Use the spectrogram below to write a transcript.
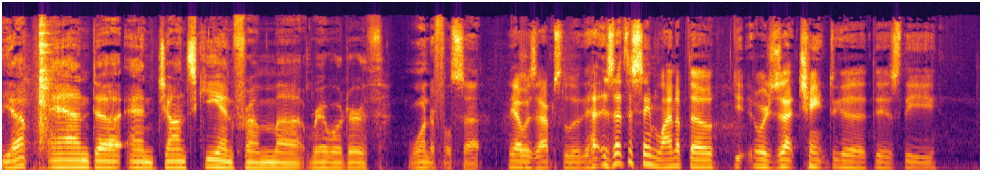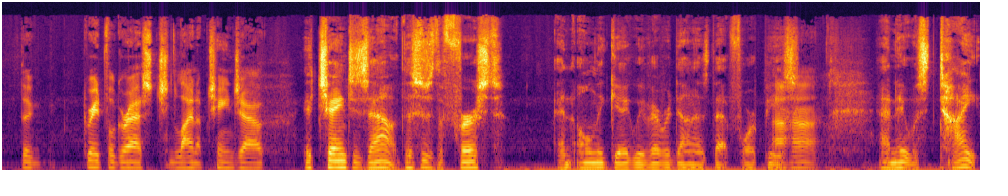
Yep. And uh, and John Skehan from uh, Railroad Earth. Wonderful set. Yeah, it was absolutely. Is that the same lineup though, or is that change? Uh, is the the Grateful Grass ch- lineup change out? It changes out. This is the first and only gig we've ever done as that four piece, Uh-huh. and it was tight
